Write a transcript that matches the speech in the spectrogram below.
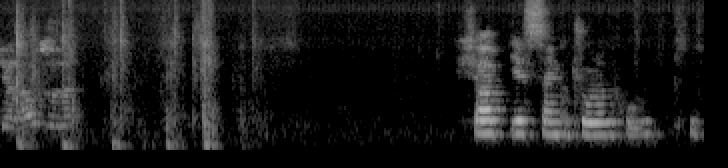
Ja, raus, oder? Ich hab jetzt seinen Controller geholt. Es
